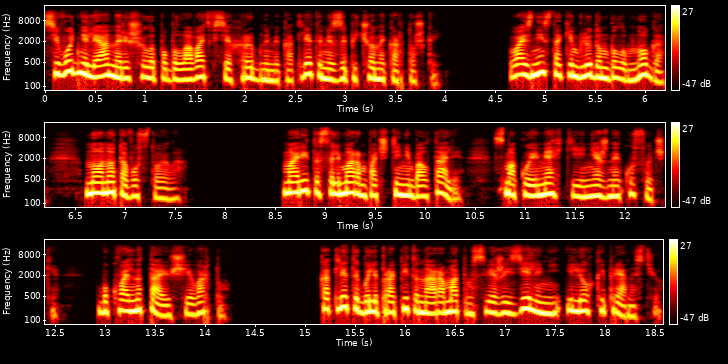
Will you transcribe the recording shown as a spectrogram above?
Сегодня Лиана решила побаловать всех рыбными котлетами с запеченной картошкой. Возни с таким блюдом было много, но оно того стоило. Марита с Эльмаром почти не болтали, смакуя мягкие и нежные кусочки, буквально тающие во рту. Котлеты были пропитаны ароматом свежей зелени и легкой пряностью,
